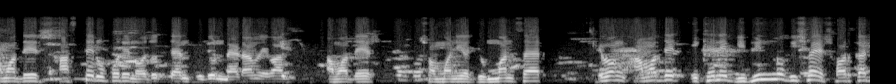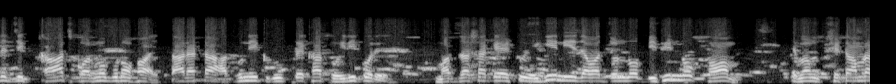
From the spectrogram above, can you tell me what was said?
আমাদের স্বাস্থ্যের উপরে নজর দেন দুজন ম্যাডাম এবং আমাদের সম্মানীয় জুম্মান স্যার। এবং আমাদের এখানে বিভিন্ন বিষয়ে সরকারের যে কাজ কর্মগুলো হয়, তার একটা আধুনিক রূপরেখা তৈরি করে মাদ্রাসাকে একটু এগিয়ে নিয়ে যাওয়ার জন্য বিভিন্ন ফর্ম এবং সেটা আমরা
